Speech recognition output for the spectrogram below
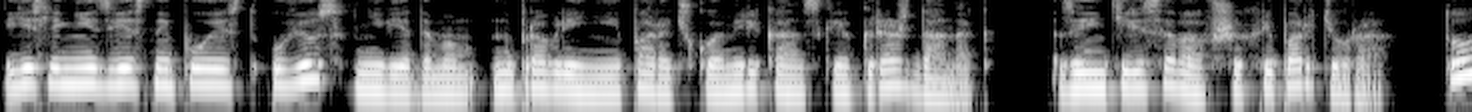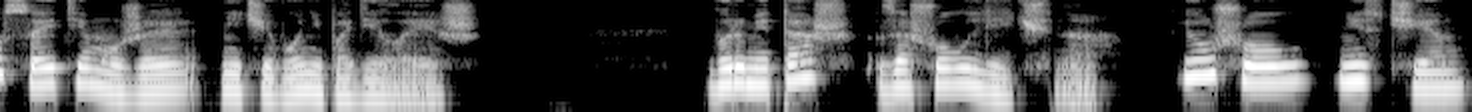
Если неизвестный поезд увез в неведомом направлении парочку американских гражданок, заинтересовавших репортера, то с этим уже ничего не поделаешь. В Эрмитаж зашел лично и ушел ни с чем.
